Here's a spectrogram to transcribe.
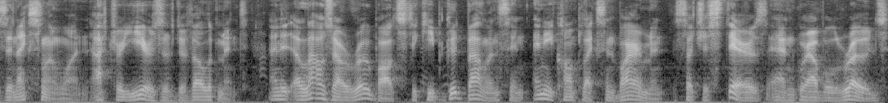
is an excellent one after years of development. and it allows our robots to keep good balance in any complex environment, such as stairs and gravel roads,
